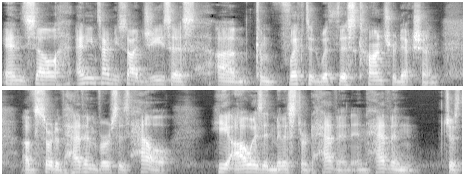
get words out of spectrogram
And so, anytime you saw Jesus um, conflicted with this contradiction of sort of heaven versus hell, he always administered heaven, and heaven just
